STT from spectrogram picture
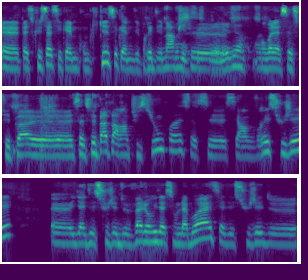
Euh, parce que ça c'est quand même compliqué, c'est quand même des vraies démarches. euh, voilà, ça se fait pas, euh, ça se fait pas par intuition quoi. Ça c'est un vrai sujet. Euh, il y a des sujets de valorisation de la boîte, il y a des sujets de,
